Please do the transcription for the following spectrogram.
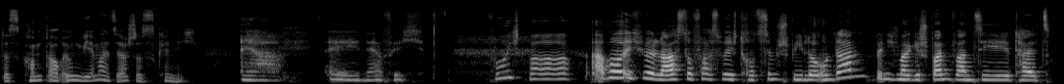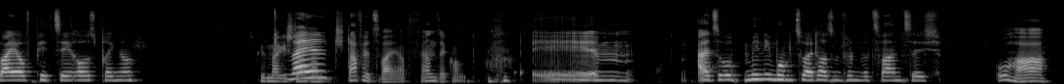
das kommt auch irgendwie immer als erstes, das kenne ich. Ja, ey, nervig. Furchtbar. Aber ich will Last of Us will ich trotzdem spielen und dann bin ich mal gespannt, wann sie Teil 2 auf PC rausbringen. Ich bin mal gespannt, Weil- wann Staffel 2 auf Fernsehen kommt. Ähm, also Minimum 2025. Oha.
